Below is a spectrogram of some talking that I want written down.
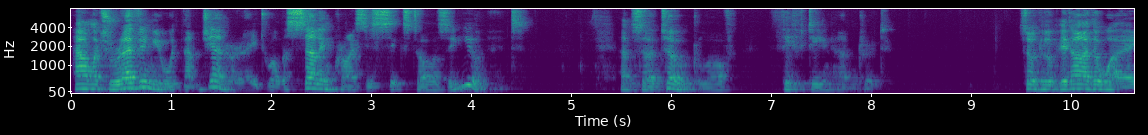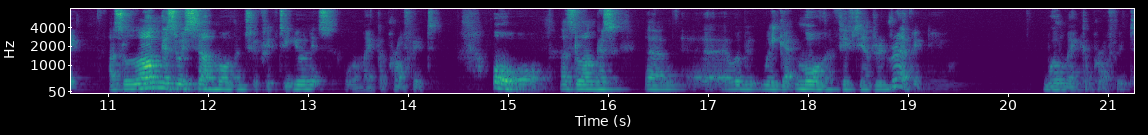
How much revenue would that generate? Well, the selling price is $6 a unit. And so a total of 1500 So we can look at it either way. As long as we sell more than 250 units, we'll make a profit. Or as long as um, uh, we get more than 1500 revenue, we'll make a profit.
